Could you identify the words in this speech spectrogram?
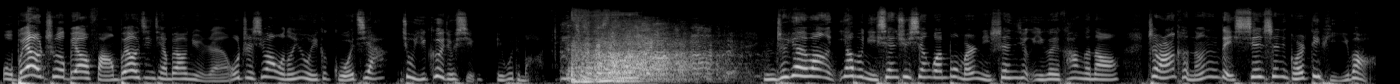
我不要车，不要房，不要金钱，不要女人，我只希望我能拥有一个国家，就一个就行。哎呦我的妈呀！你这愿望，要不你先去相关部门，你申请一个看看呢？这玩意儿可能你得先申请块地皮吧。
